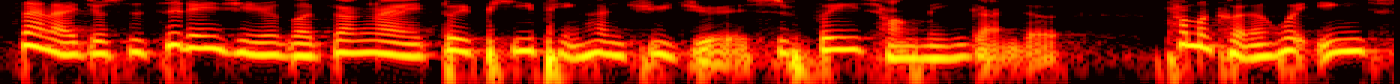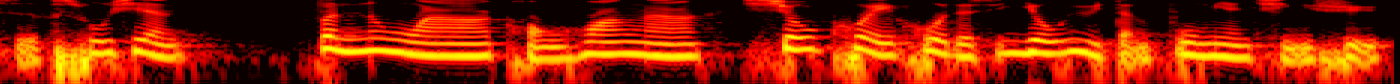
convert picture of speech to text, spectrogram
再来就是自恋型人格障碍，对批评和拒绝是非常敏感的。他们可能会因此出现。愤怒啊、恐慌啊、羞愧或者是忧郁等负面情绪，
